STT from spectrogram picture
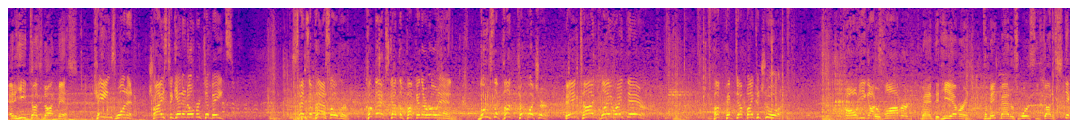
and he does not miss. Kane's won it. Tries to get it over to Bates. Sends a pass over. Quebec's got the puck in their own end. Moves the puck to Butcher. Big time play right there. Puck picked up by Couture. Oh, he got clobbered. Man, did he ever. And to make matters worse, he's got his stick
